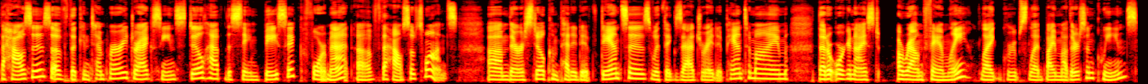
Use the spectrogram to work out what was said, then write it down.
the houses of the contemporary drag scene still have the same basic format of the House of Swanns. Um, there are still competitive dances with exaggerated pantomime that are organized around family, like groups led by mothers and queens.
